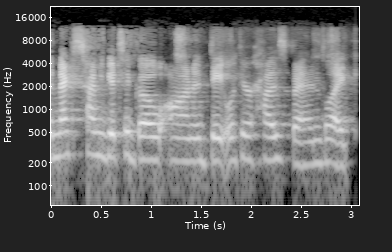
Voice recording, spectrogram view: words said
the next time you get to go on a date with your husband, like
